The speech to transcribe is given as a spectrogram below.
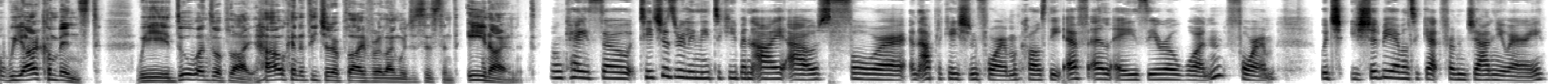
we are convinced. We do want to apply. How can a teacher apply for a language assistant in Ireland? Okay, so teachers really need to keep an eye out for an application form called the FLA01 form, which you should be able to get from January.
